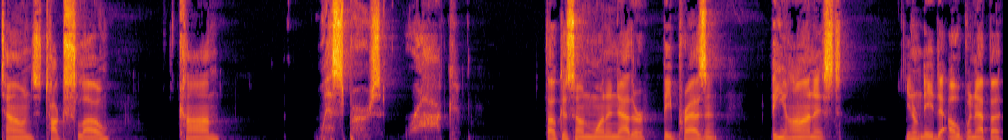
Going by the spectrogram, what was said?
tones, talk slow, calm, whispers, rock. Focus on one another, be present, be honest. You don't need to open up a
